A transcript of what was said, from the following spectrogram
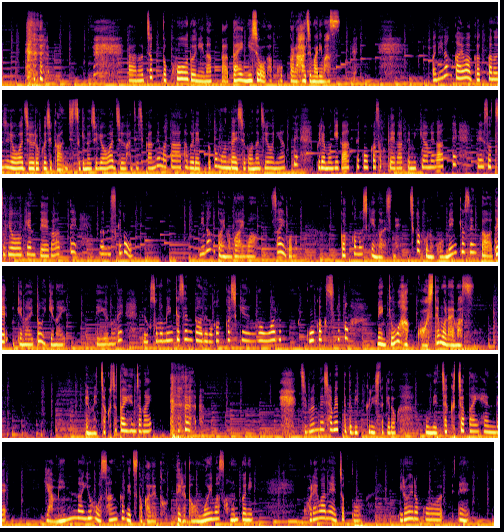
あのちょっと高度になった第2章がこっから始まります。2段階は学科の授業は16時間実技の授業は18時間でまたタブレットと問題集が同じようにあってプレモギがあって効果測定があって見極めがあってで卒業検定があってなんですけど2段階の場合は最後の学科の試験がですね近くのこう免許センターで受けないといけないっていうのででその免許センターでの学科試験が終わる合格すると免許を発行してもらえます。えめちゃくちゃ大変じゃない？自分で喋っててびっくりしたけどめちゃくちゃ大変で。いやみんなよう3ヶ月とかで撮ってると思います本当に。これはねちょっといろいろこうね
